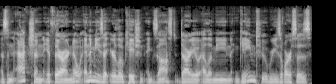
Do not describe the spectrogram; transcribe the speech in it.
As an action, if there are no enemies at your location, exhaust Dario El-Amin, gain 2 resources.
